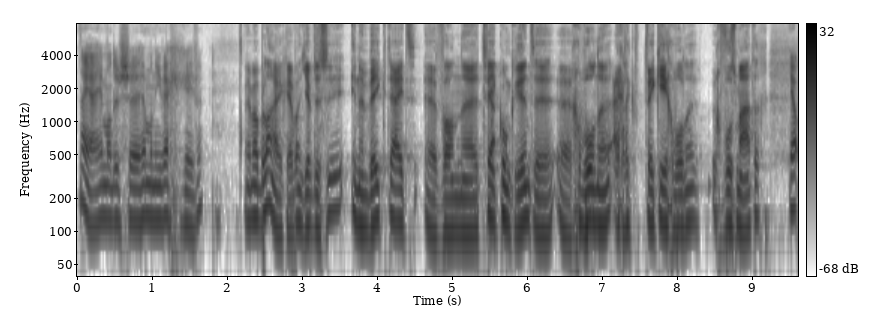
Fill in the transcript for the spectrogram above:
nou ja, helemaal dus eh, helemaal niet weggegeven. Ja, maar belangrijk, hè? want je hebt dus in een week tijd eh, van eh, twee Ja. concurrenten eh, gewonnen. Eigenlijk twee keer gewonnen, gevoelsmatig. Ja.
